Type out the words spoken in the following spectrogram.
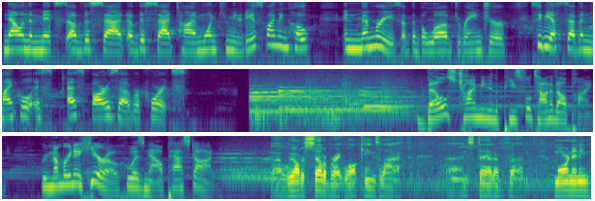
Now in the midst of the sad of this sad time, one community is finding hope in memories of the beloved Ranger. CBS 7 Michael Esparza reports. Bells chiming in the peaceful town of Alpine remembering a hero who has now passed on. Uh, we ought to celebrate Joaquin's life uh, instead of uh, mourning him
